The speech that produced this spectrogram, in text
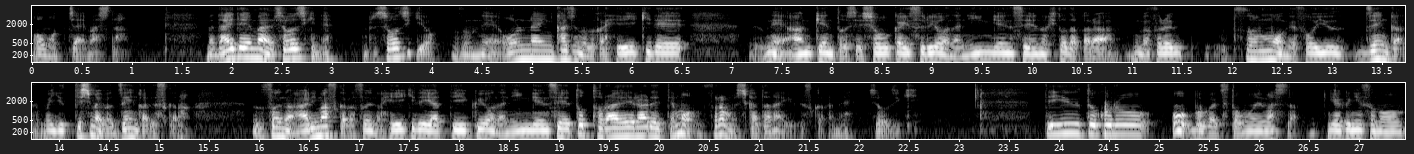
思っちゃいました。まあ、大体まあ正直ね正直よ。そのねオンラインカジノとか平気でね案件として紹介するような人間性の人だから、まあ、それそのもうねそういう前科、まあ、言ってしまえば前科ですから。そういうのはありますからそういうの平気でやっていくような人間性と捉えられてもそれはもう仕方ないですからね。正直。っていうところを僕はちょっと思いました。逆にその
